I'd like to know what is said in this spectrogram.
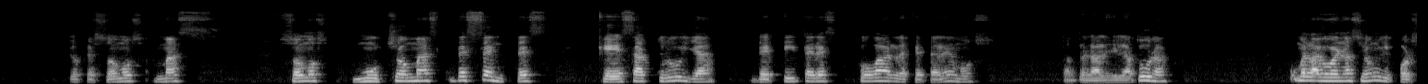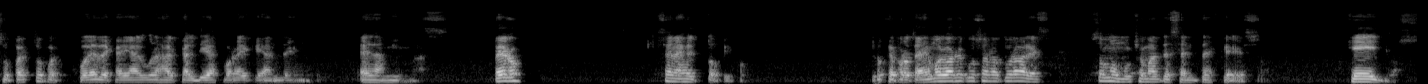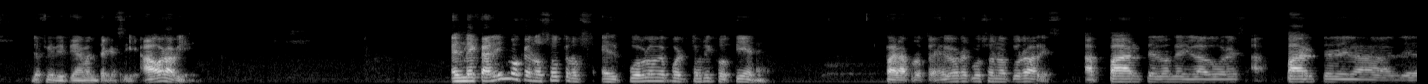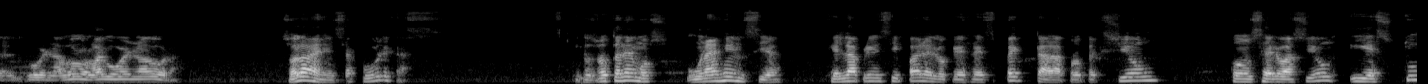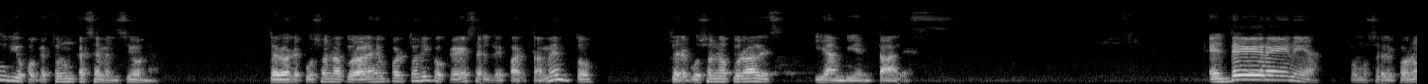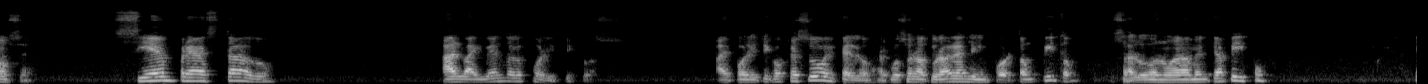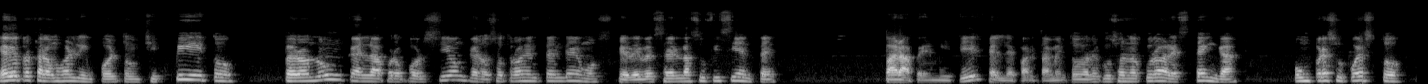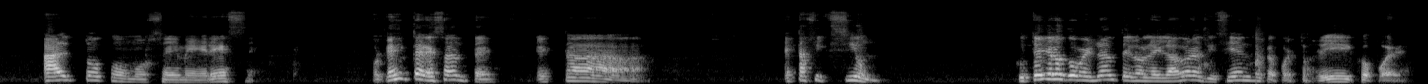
los que somos más, somos mucho más decentes que esa trulla de títeres cobardes que tenemos, tanto en la legislatura la gobernación, y por supuesto, pues puede que haya algunas alcaldías por ahí que anden en las mismas. Pero ese no es el tópico. Los que protegemos los recursos naturales somos mucho más decentes que eso. Que ellos. Definitivamente que sí. Ahora bien, el mecanismo que nosotros, el pueblo de Puerto Rico, tiene para proteger los recursos naturales, aparte de los legisladores, aparte de la, del gobernador o la gobernadora, son las agencias públicas nosotros tenemos una agencia que es la principal en lo que respecta a la protección, conservación y estudio, porque esto nunca se menciona, de los recursos naturales en Puerto Rico, que es el Departamento de Recursos Naturales y Ambientales. El DRNA, como se le conoce, siempre ha estado al vaivén de los políticos hay políticos que suben que los recursos naturales le importa un pito. Saludo nuevamente a Pipo. Y hay otros que a lo mejor le importa un chispito, pero nunca en la proporción que nosotros entendemos que debe ser la suficiente para permitir que el Departamento de Recursos Naturales tenga un presupuesto alto como se merece. Porque es interesante esta esta ficción que usted y los gobernantes y los legisladores diciendo que Puerto Rico, pues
